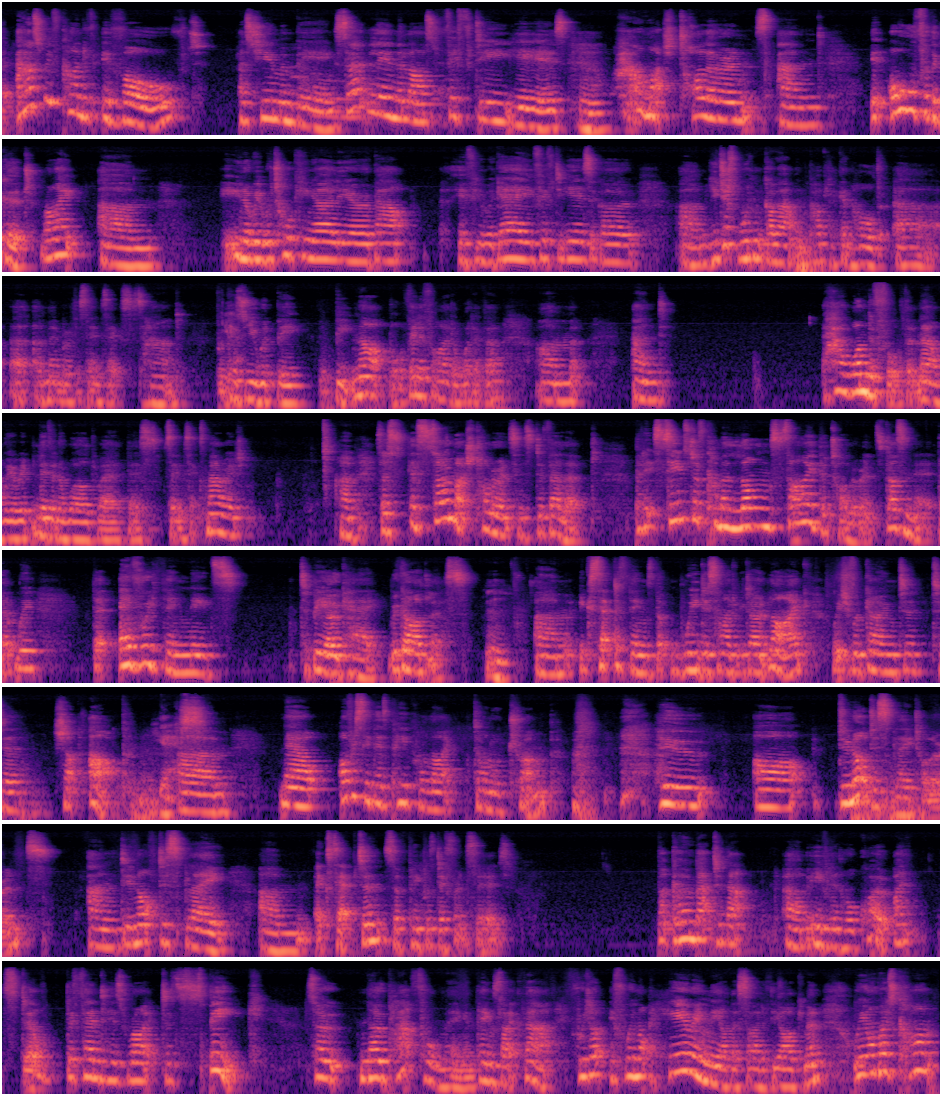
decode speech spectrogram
but as we've kind of evolved as human beings, certainly in the last 50 years, mm, how much tolerance and it all for the good, right? Um, you know, we were talking earlier about if you were gay 50 years ago, um, you just wouldn't go out in public and hold uh, a, a member of the same sex's hand because you would be beaten up or vilified or whatever. Um, and how wonderful that now we live in a world where there's same sex marriage. Um, so there's so much tolerance is developed, but it seems to have come alongside the tolerance, doesn't it? That we that everything needs to be okay, regardless, mm, um, except the things that we decide we don't like, which we're going to, to shut up. yes. Um, now, obviously, there's people like Donald Trump who are do not display tolerance and do not display um, acceptance of people's differences. But going back to that um, Evelyn Hall quote, I still defend his right to speak. So no platforming and things like that. If we don't, if we're not hearing the other side of the argument, we almost can't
